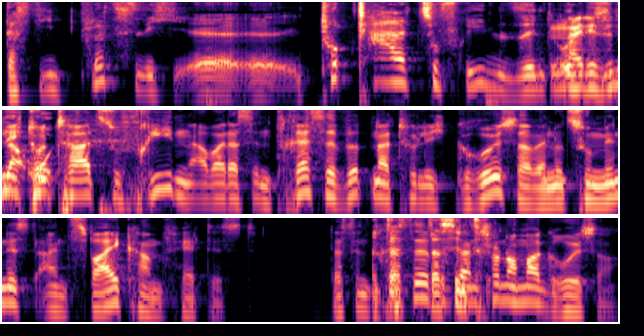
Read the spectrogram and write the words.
dass die plötzlich äh, total zufrieden sind. Nein, die sind nicht total zufrieden, aber das Interesse wird natürlich größer, wenn du zumindest einen Zweikampf hättest. Das Interesse Das- das wird dann schon noch mal größer.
